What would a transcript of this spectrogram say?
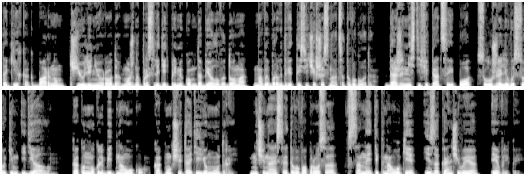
таких как Барнум, чью линию рода можно проследить прямиком до Белого дома на выборах 2016 года. Даже мистификации По служили высоким идеалом. Как он мог любить науку, как мог считать ее мудрой, начиная с этого вопроса в сонете к науке и заканчивая Эврикой.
